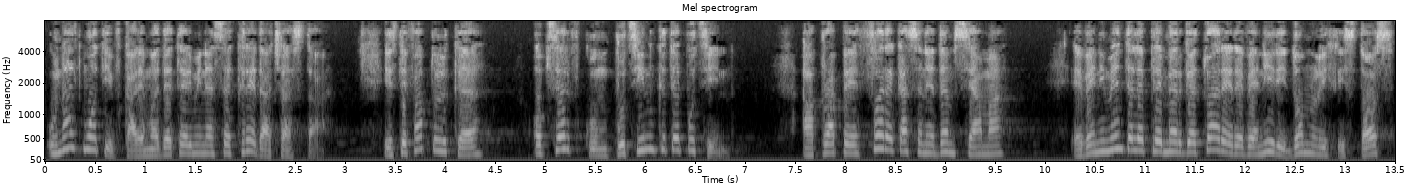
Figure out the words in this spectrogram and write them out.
Un alt motiv care mă determină să cred aceasta este faptul că observ cum, puțin câte puțin, aproape fără ca să ne dăm seama, evenimentele premergătoare revenirii Domnului Hristos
